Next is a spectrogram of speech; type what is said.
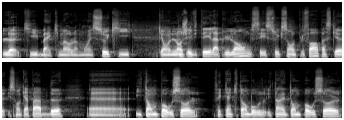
le, qui, ben, qui meurent le moins, ceux qui, qui ont une longévité la plus longue, c'est ceux qui sont le plus forts parce qu'ils sont capables de. euh, ils tombent pas au sol. Fait que quand ils tombent, au- ils tombent- pas au sol,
